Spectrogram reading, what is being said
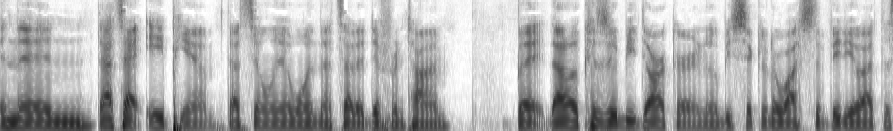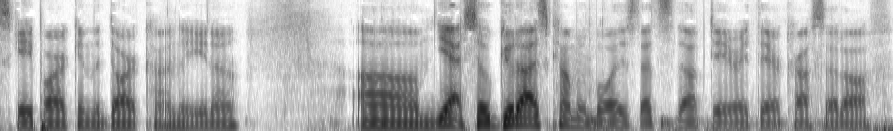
and then that's at 8 p.m. That's the only one that's at a different time. But that'll because it'll be darker and it'll be sicker to watch the video at the skate park in the dark, kind of, you know. Um, yeah, so good eyes coming, boys. That's the update right there. Cross that off.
